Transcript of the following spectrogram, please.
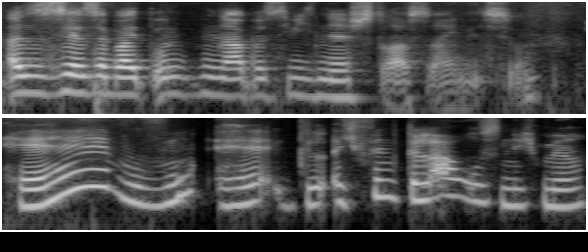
Also ist ja sehr weit unten, aber es ist wie eine Straße eigentlich so. Hä? Wo, wo? Hä? Ich finde Glarus nicht mehr.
